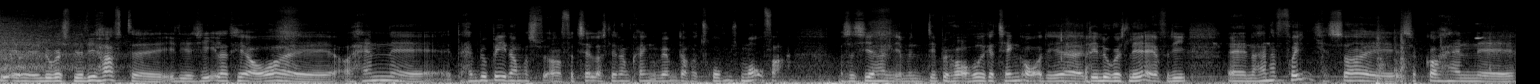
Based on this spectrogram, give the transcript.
Øh, Lukas, vi har lige haft øh, Elias Jelert herovre, øh, og han, øh, han blev bedt om at, at fortælle os lidt omkring, hvem der var truppens morfar. Og så siger han, jamen det behøver overhovedet ikke at tænke over, det er, det er Lukas Lerager, fordi øh, når han har fri, så, øh, så, går han, øh,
